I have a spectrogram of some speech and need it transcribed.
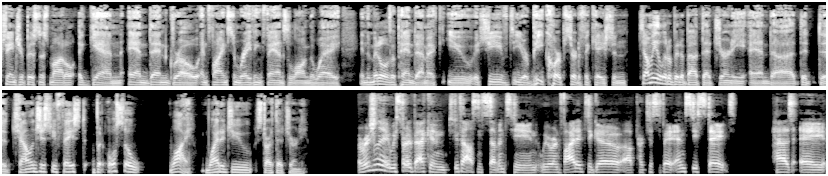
change your business model again and then grow and find some raving fans along the way, in the middle of a pandemic, you achieved your B Corp certification. Tell me a little bit about that journey and uh, the the challenges you faced, but also why? Why did you start that journey? originally we started back in 2017. We were invited to go uh, participate. NC State has a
